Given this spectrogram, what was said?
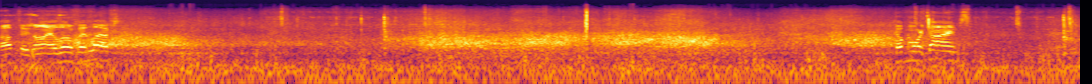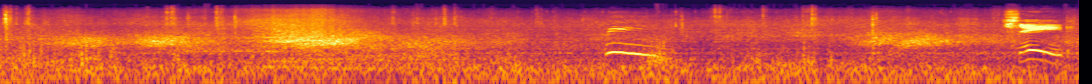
Oh, there's only a little bit left. A Couple more times. Whee! Shade.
